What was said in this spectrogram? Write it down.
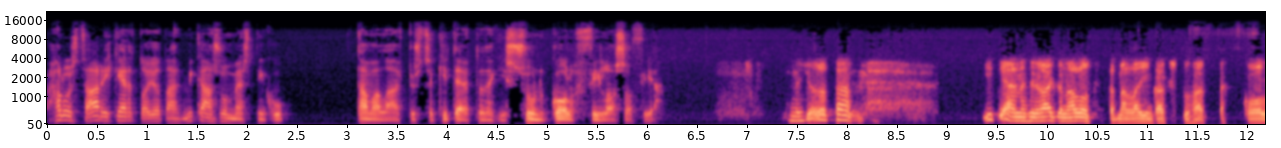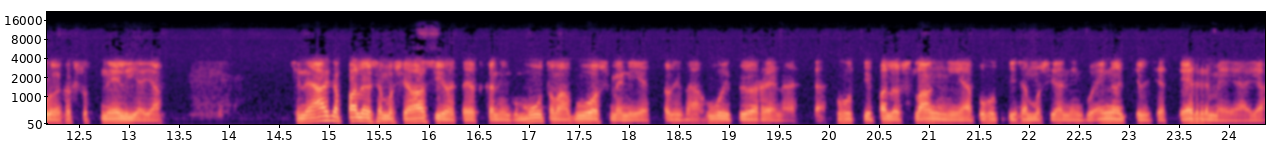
haluaisitko Ari kertoa jotain, mikä on sun mielestä niin kuin, tavallaan, että pystytkö kiteyttämään jotenkin sun golf-filosofia? No joo, tota, itse ainakin aikana aloitin tämän lajin 2003-2004 ja siinä aika paljon semmoisia asioita, jotka niin kuin muutama vuosi meni, että oli vähän huipyöreänä, että puhuttiin paljon slangia, puhuttiin semmoisia niin kuin englanninkielisiä termejä ja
